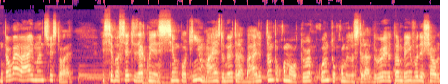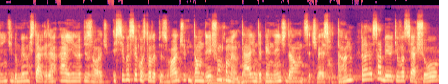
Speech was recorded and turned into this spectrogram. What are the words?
Então vai lá e mande sua história. E se você quiser conhecer um pouquinho mais do meu trabalho, tanto como autor quanto como ilustrador, eu também vou deixar o link do meu Instagram aí no episódio. E se você gostou do episódio, então deixa um comentário, independente de onde você estiver escutando, para saber o que você achou,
